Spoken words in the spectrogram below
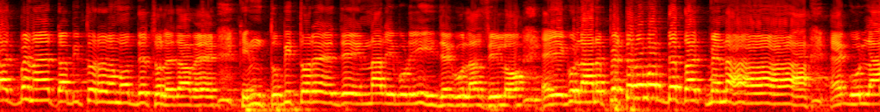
থাকবে না, এটা ভিতরের মধ্যে চলে যাবে। কিন্তু ভিতরে যে নারী বুড়ি যেগুলা ছিল, এইগুলার পেটের মধ্যে থাকবে না। এগুলা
